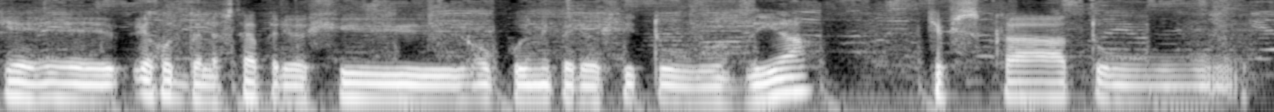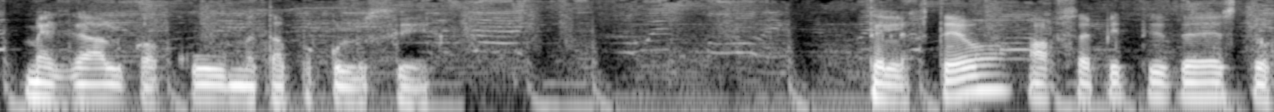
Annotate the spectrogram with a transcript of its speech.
και έχω την τελευταία περιοχή όπου είναι η περιοχή του Δία και φυσικά του μεγάλου κακού μετά που ακολουθεί. Τελευταίο, αυταπίτηδες το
